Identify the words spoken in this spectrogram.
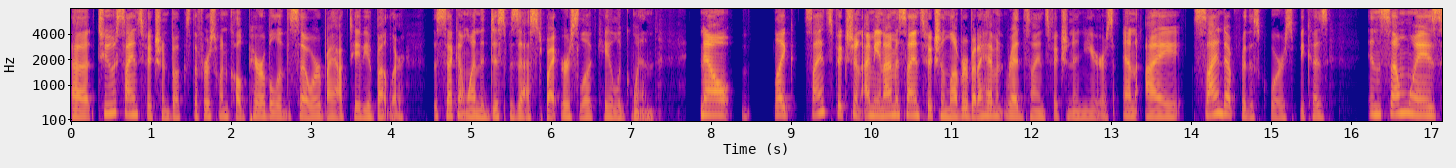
uh, two science fiction books. The first one called Parable of the Sower by Octavia Butler. The second one, The Dispossessed by Ursula K. Le Guin. Now, like science fiction. I mean, I'm a science fiction lover, but I haven't read science fiction in years. And I signed up for this course because in some ways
